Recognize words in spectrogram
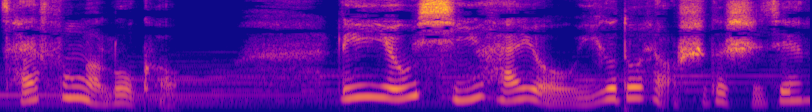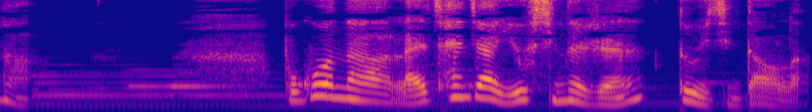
才封了路口，离游行还有一个多小时的时间呢。不过呢，来参加游行的人都已经到了，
